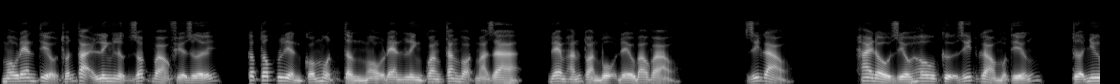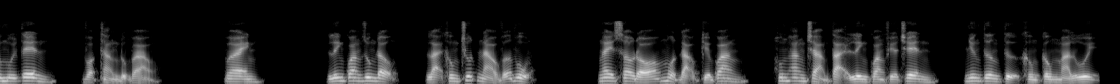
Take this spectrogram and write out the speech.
Màu đen tiểu thuẫn tại linh lực rót vào phía dưới, cấp tốc liền có một tầng màu đen linh quang tăng vọt mà ra, đem hắn toàn bộ đều bao vào. Rít gào. Hai đầu diều hâu cự rít gào một tiếng, tựa như mũi tên, vọt thẳng đụng vào. Vâng! Linh quang rung động, lại không chút nào vỡ vụn. Ngay sau đó một đạo kiếm quang, hung hăng chạm tại linh quang phía trên, nhưng tương tự không công mà lui.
